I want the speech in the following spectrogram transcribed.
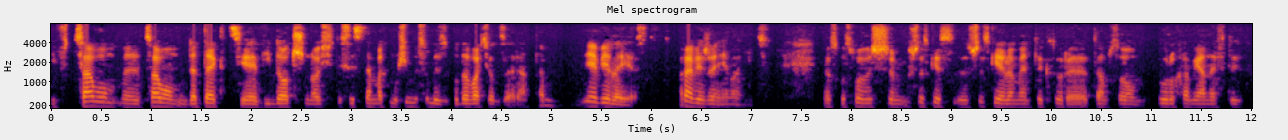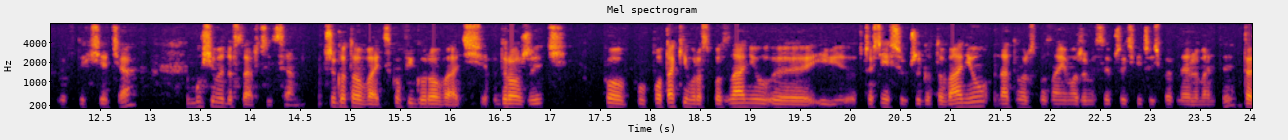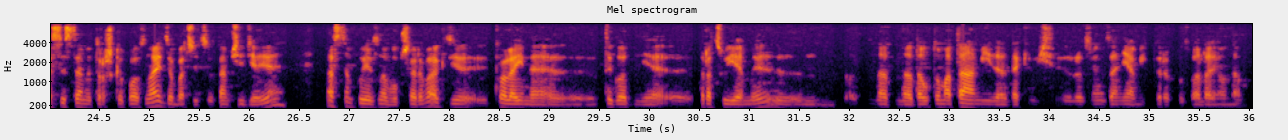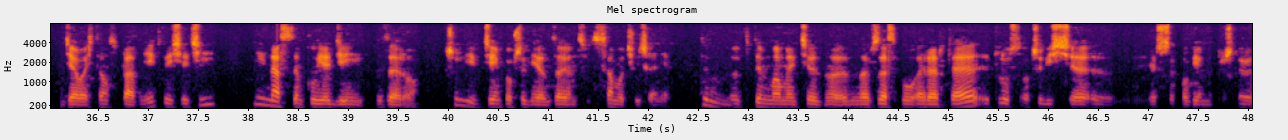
I w całą, całą detekcję, widoczność w tych systemach musimy sobie zbudować od zera. Tam niewiele jest, prawie że nie ma nic. W związku z powyższym wszystkie, wszystkie elementy, które tam są uruchamiane w tych, w tych sieciach, musimy dostarczyć sami. Przygotować, skonfigurować, wdrożyć. Po, po, po, takim rozpoznaniu y, i wcześniejszym przygotowaniu, na tym rozpoznaniu możemy sobie przećwiczyć pewne elementy, te systemy troszkę poznać, zobaczyć, co tam się dzieje. Następuje znowu przerwa, gdzie kolejne tygodnie pracujemy nad, nad automatami, nad jakimiś rozwiązaniami, które pozwalają nam działać tam sprawniej w tej sieci i następuje dzień zero, czyli dzień poprzedni oddający samo ćwiczenie. W tym, w tym momencie nasz zespół RRT, plus oczywiście e, jeszcze powiemy troszkę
